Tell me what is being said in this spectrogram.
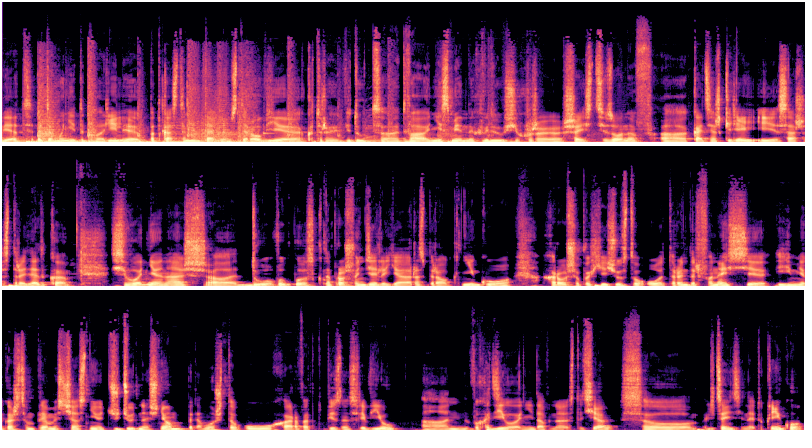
привет! Это «Мы не договорили», подкаст о ментальном здоровье, который ведут а, два несменных ведущих уже шесть сезонов, а, Катя Шкирей и Саша Страдетко. Сегодня наш а, дуо-выпуск. На прошлой неделе я разбирал книгу «Хорошие плохие чувства» от Рэндольфа Несси, и мне кажется, мы прямо сейчас с нее чуть-чуть начнем, потому что у Harvard Business Review выходила недавно статья с лицензией на эту книгу,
